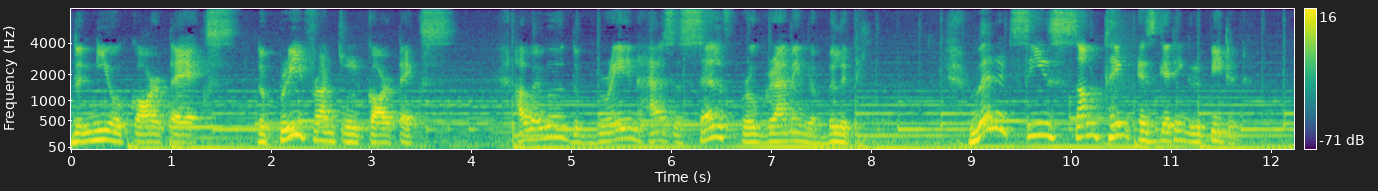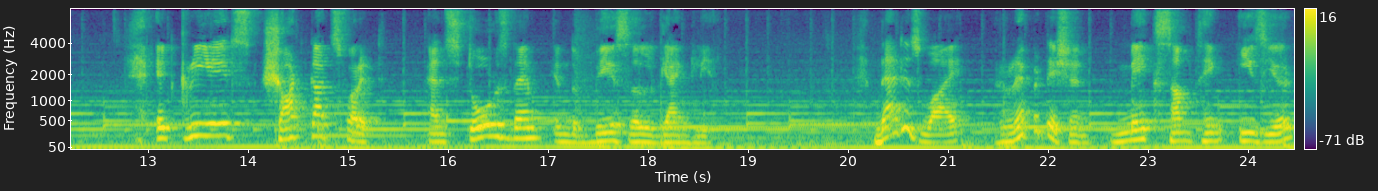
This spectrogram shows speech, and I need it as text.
the neocortex, the prefrontal cortex. However, the brain has a self programming ability. When it sees something is getting repeated, it creates shortcuts for it and stores them in the basal ganglia. That is why repetition makes something easier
